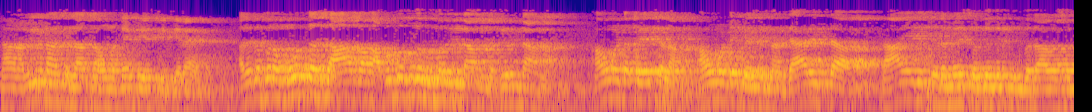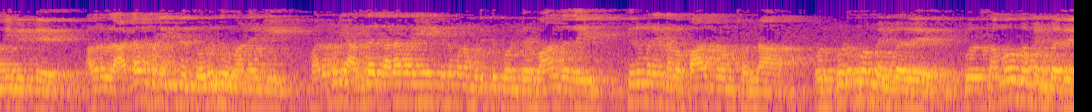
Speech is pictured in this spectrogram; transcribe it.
நான் நவீனா செல்லாத அவங்கள்ட்ட பேசிக்கிறேன். அதுக்கப்புறம் மூத்த சாபா அபுபக்கர் உமர் இல்லாம இருந்தாங்க. அவங்கள்ட்ட பேசலாம். அவங்கள்ட்ட பேசலாம். டைரக்டா நாயகத்திடமே சொல்லுகிறேன் என்பதாக சொல்லிவிட்டு அவர்கள் அடம் பிடித்து தொழுது வணங்கி மறுபடியும் அந்த கணவனையே திருமணம் முடித்துக்கொண்டு வாழ்ந்ததை திருமணை நம்ம பார்க்கணும்னு சொன்னால் ஒரு குடும்பம் என்பது ஒரு சமூகம் என்பது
